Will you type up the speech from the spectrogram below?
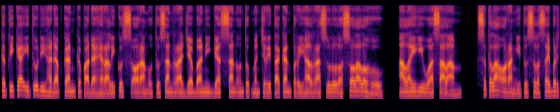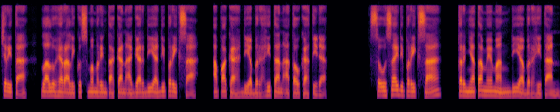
Ketika itu dihadapkan kepada Heralikus seorang utusan Raja Bani Gassan untuk menceritakan perihal Rasulullah Shallallahu alaihi wasallam. Setelah orang itu selesai bercerita, lalu Heralikus memerintahkan agar dia diperiksa, apakah dia berhitan ataukah tidak. Seusai diperiksa, ternyata memang dia berhitan.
